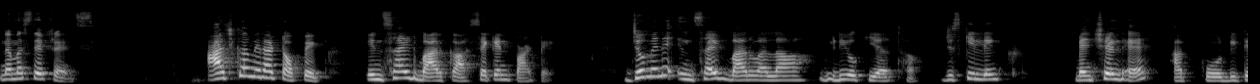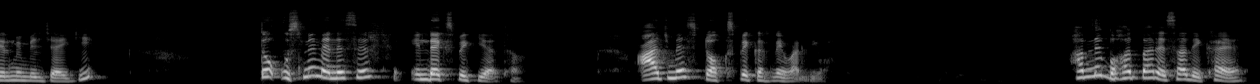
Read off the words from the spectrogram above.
नमस्ते फ्रेंड्स। आज का मेरा टॉपिक इनसाइड बार का सेकेंड पार्ट है। जो मैंने इनसाइड बार वाला वीडियो किया था, जिसकी लिंक मेंशनड है, आपको डिटेल में मिल जाएगी। तो उसमें मैंने सिर्फ़ इंडेक्स पे किया था। आज मैं स्टॉक्स पे करने वाली हूँ। हमने बहुत बार ऐसा देखा है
